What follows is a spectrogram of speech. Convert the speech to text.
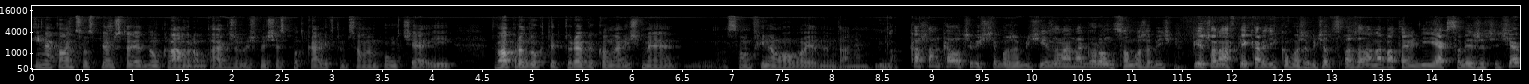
i na końcu spiąć to jedną klamrą, tak? Żebyśmy się spotkali w tym samym punkcie i dwa produkty, które wykonaliśmy mm, są finałowo jednym daniem. No, kaszanka oczywiście może być jedzona na gorąco, może być pieczona w piekarniku, może być odsmażona na patelni, jak sobie życzycie.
